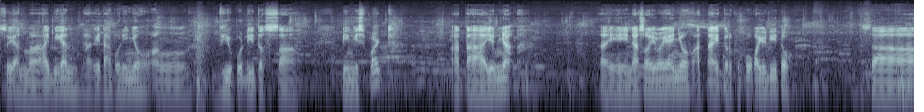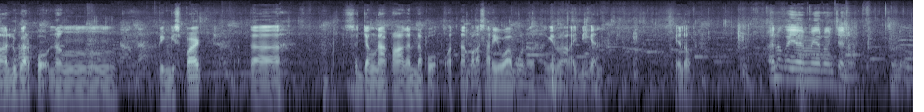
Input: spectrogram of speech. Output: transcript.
So yan mga kaibigan, nakita po ninyo ang view po dito sa Bingis Park. At ah, yun nga, ay nasoyawayan nyo at naitur ko po kayo dito sa lugar po ng Bingis Park. At ah, sadyang napakaganda po at napakasariwa po ng hangin mga kaibigan. Yan o. Ano kaya meron dyan, oh? Sa loob.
